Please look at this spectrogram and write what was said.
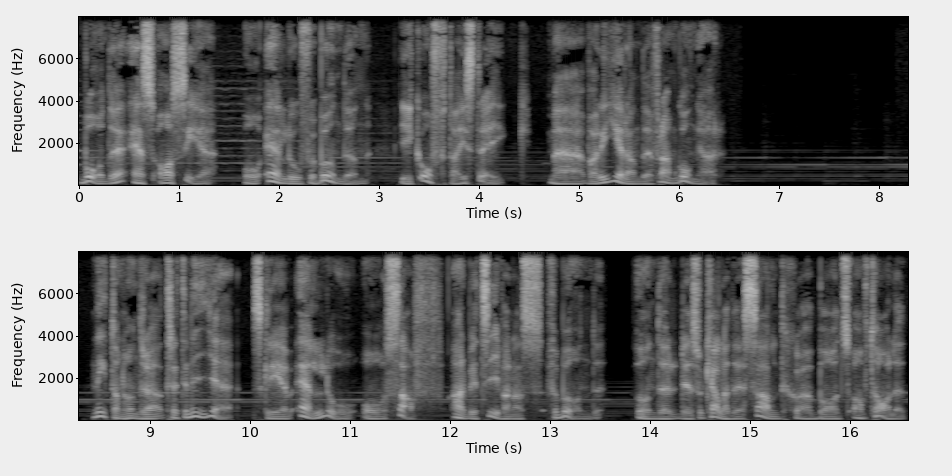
Både SAC och LO-förbunden gick ofta i strejk med varierande framgångar. 1939 skrev LO och SAF, Arbetsgivarnas förbund, under det så kallade Saltsjöbadsavtalet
